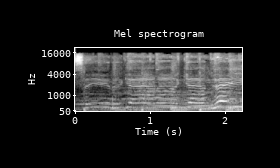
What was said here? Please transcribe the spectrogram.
Say it again, again, hey.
